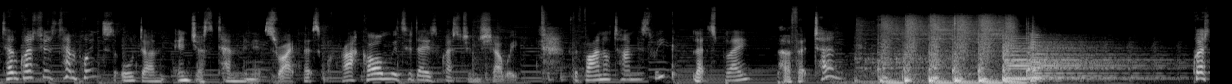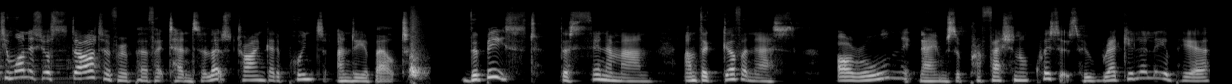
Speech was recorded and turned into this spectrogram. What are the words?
10 questions, 10 points, all done in just 10 minutes. Right, let's crack on with today's questions, shall we? For the final time this week, let's play Perfect 10. Question one is your starter for a perfect 10, so let's try and get a point under your belt. The Beast, the Cinnamon, and the Governess are all nicknames of professional quizzers who regularly appear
